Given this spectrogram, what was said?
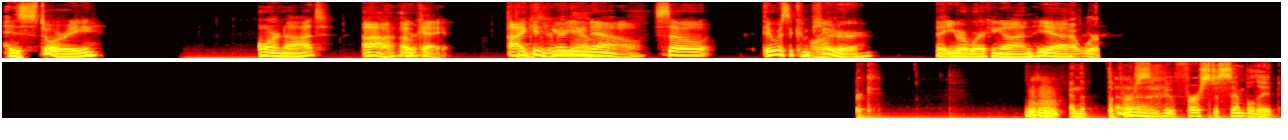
his story or not. Ah, I'm okay. I Can can hear, hear you now? now. So there was a computer that you were working on. Yeah. at work. Mhm. And the, the person who first assembled it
